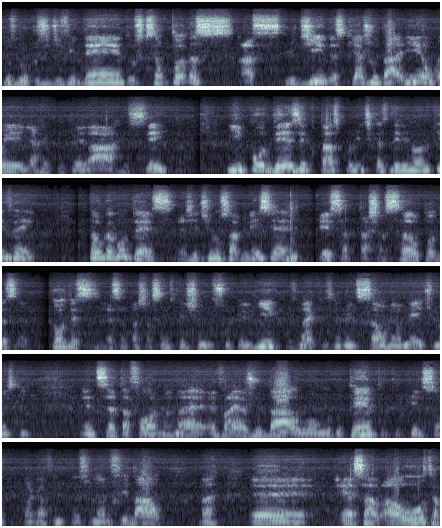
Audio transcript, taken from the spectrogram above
dos lucros e dividendos, que são todas as medidas que ajudariam ele a recuperar a receita e poder executar as políticas dele no ano que vem. Então, o que acontece? A gente não sabe nem se é essa taxação, toda essa, toda essa taxação que eles chamam de super ricos, né, que realmente são realmente, mas que, é, de certa forma, né, vai ajudar ao longo do tempo, porque eles só pagavam imposto lá no final, Né? É, essa a outra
